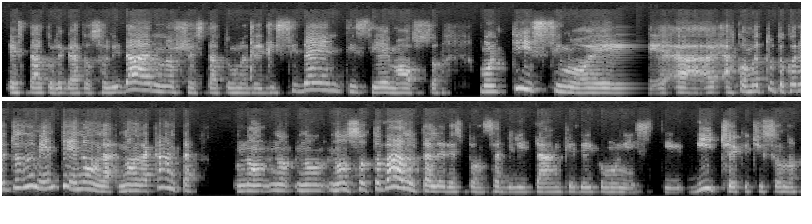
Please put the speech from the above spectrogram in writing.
è stato legato a Solidarnosc, è stato uno dei dissidenti, si è mosso moltissimo e ha, ha combattuto coraggiosamente e non la, non la canta, non, non, non, sottovaluta le responsabilità anche dei comunisti, dice che ci sono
